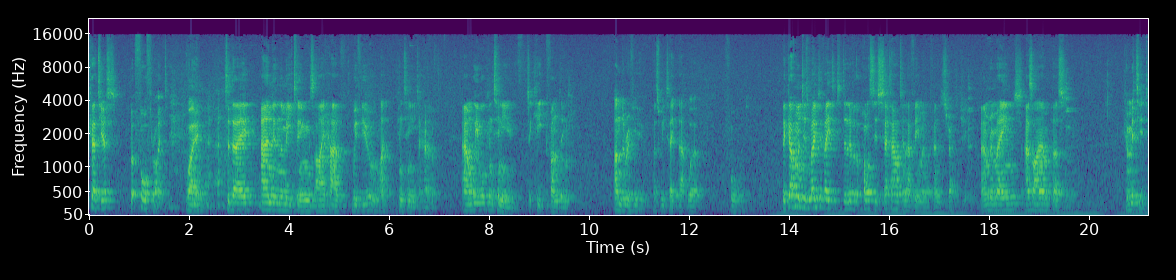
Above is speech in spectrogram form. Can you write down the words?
courteous but forthright way today and in the meetings I have with you and I continue to have. And we will continue to keep funding under review as we take that work forward. The government is motivated to deliver the policies set out in our female offender strategy and remains, as I am personally, committed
